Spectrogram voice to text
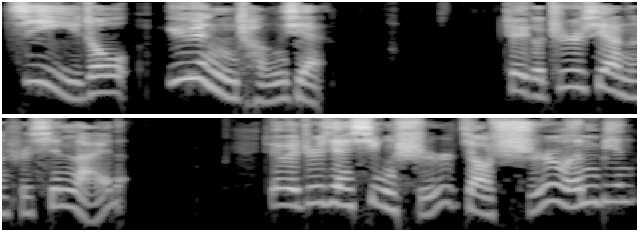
冀州郓城县，这个知县呢是新来的，这位知县姓石，叫石文斌。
